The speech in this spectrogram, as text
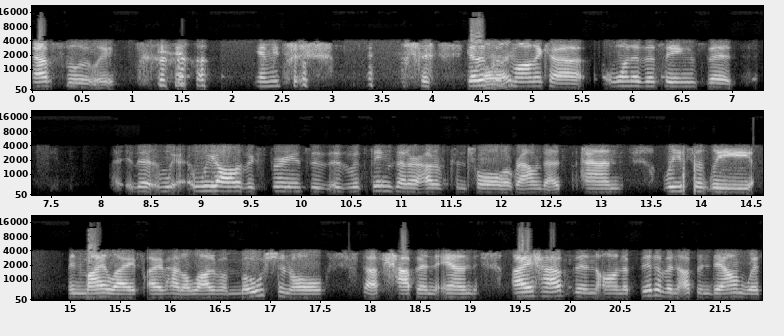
absolutely. yeah, me too. yeah, this All is right. Monica. One of the things that that we we all have experienced is, is with things that are out of control around us. And recently, in my life, I've had a lot of emotional stuff happen, and I have been on a bit of an up and down with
